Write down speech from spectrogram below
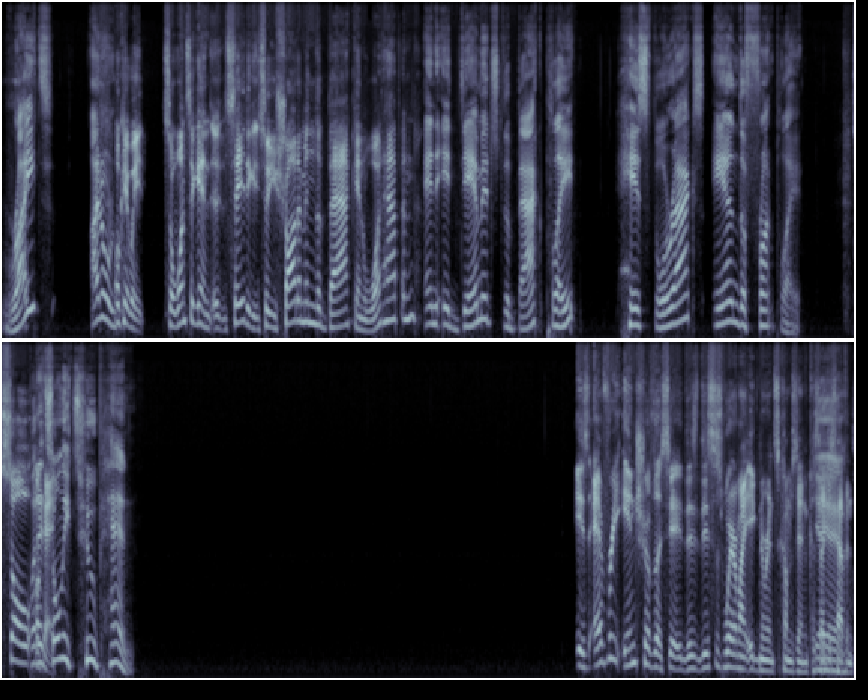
right i don't Okay, wait. So once again, uh, say it again. So you shot him in the back, and what happened? and it damaged the back plate his thorax and the front plate So, but okay. it's only two pen is every inch of the say this, this is where my ignorance comes in because Yeah, I just yeah. haven't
